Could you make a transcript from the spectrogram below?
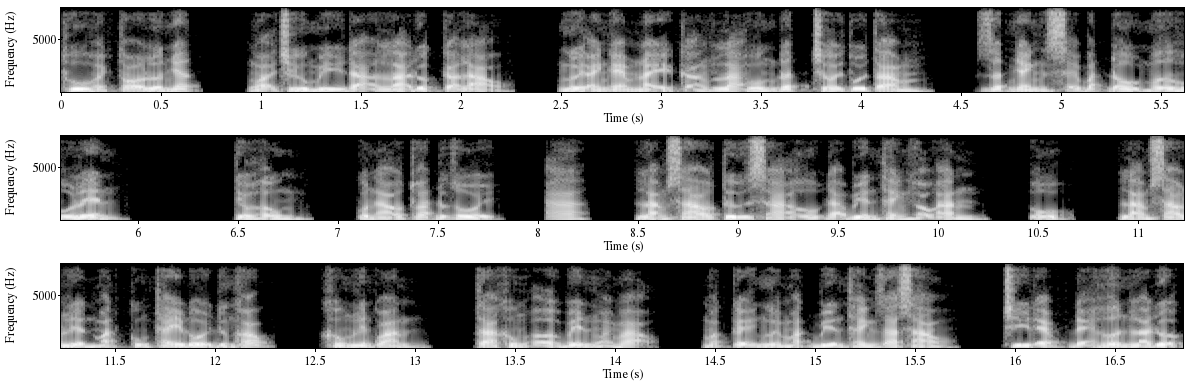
Thu hoạch to lớn nhất, ngoại trừ mỹ đạ là được cả lão, người anh em này càng là uống đất trời tối tăm, rất nhanh sẽ bắt đầu mơ hồ lên. Tiểu hồng, quần áo thoát được rồi à làm sao từ xà âu đã biến thành hào ăn? Ồ làm sao liền mặt cũng thay đổi đứng khóc, không liên quan, ta không ở bên ngoài bạo mặc kệ ngươi mặt biến thành ra sao, chỉ đẹp đẽ hơn là được.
